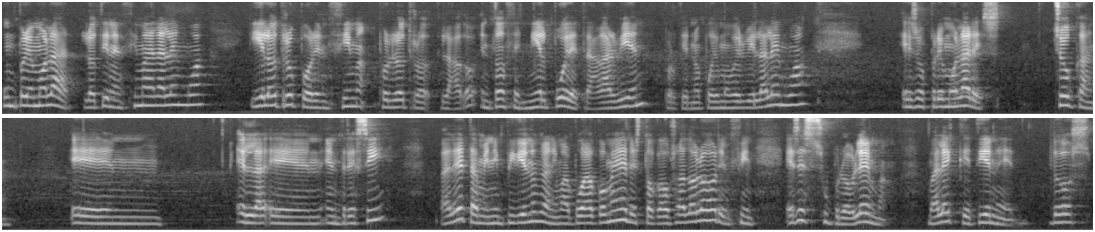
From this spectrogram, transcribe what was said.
un premolar lo tiene encima de la lengua y el otro por encima, por el otro lado. Entonces ni él puede tragar bien, porque no puede mover bien la lengua. Esos premolares chocan en, entre sí, ¿vale? También impidiendo que el animal pueda comer, esto causa dolor, en fin, ese es su problema, ¿vale? Que tiene dos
